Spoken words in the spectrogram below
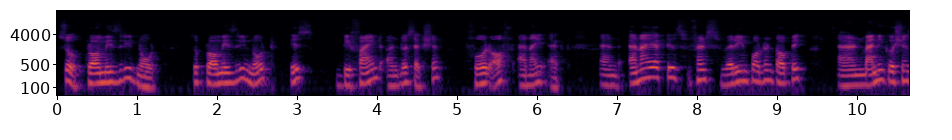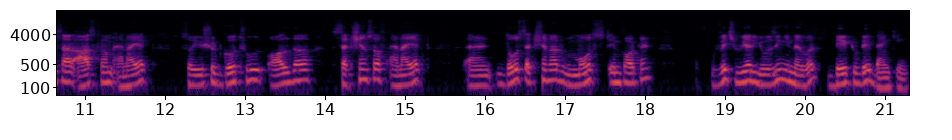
So promissory note. So promissory note is defined under section 4 of NI Act. And NI Act is friends very important topic and many questions are asked from NI Act. So you should go through all the sections of NI Act and those sections are most important which we are using in our day-to-day -day banking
